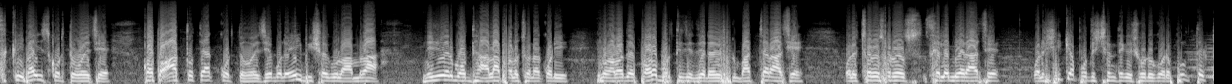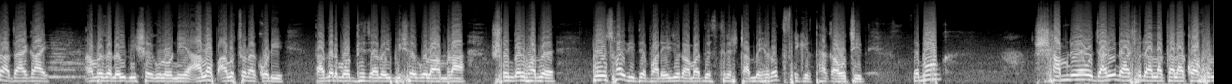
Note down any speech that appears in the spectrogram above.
স্যাক্রিফাইস করতে হয়েছে, কত আত্মত্যাগ করতে হয়েছে বলে এই বিষয়গুলো আমরা নিজেদের মধ্যে আলাপ আলোচনা করি এবং আমাদের পরবর্তী যে জেনারেশন বাচ্চারা আছে, বলে ছোটো ছোটো ছেলেমেয়েরা আছে, বলে শিক্ষা প্রতিষ্ঠান থেকে শুরু করে প্রত্যেকটা জায়গায় আমরা যেন এই বিষয়গুলো নিয়ে আলাপ আলোচনা করি, তাদের মধ্যে যেন এই বিষয়গুলো আমরা সুন্দরভাবে পৌঁছায় দিতে পারি। এই জন্য আমাদের শ্রেষ্ঠা মেহনত ফিকির থাকা উচিত এবং সামনেও জানি না আসলে আল্লাহ তালা কখন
